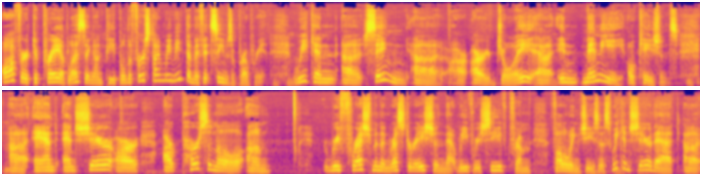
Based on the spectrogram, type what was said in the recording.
offer to pray a blessing on people the first time we meet them if it seems appropriate. Mm-hmm. We can uh, sing uh, our, our, joy uh, in many occasions mm-hmm. Uh, and and share our our personal um, refreshment and restoration that we've received from following Jesus, we can share that uh,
